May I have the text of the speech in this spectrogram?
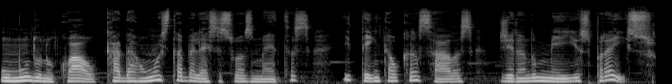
Um mundo no qual cada um estabelece suas metas e tenta alcançá-las, gerando meios para isso.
